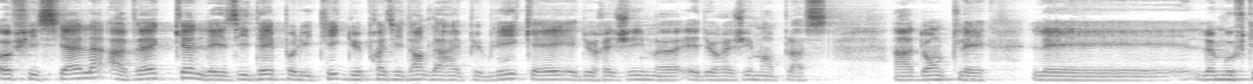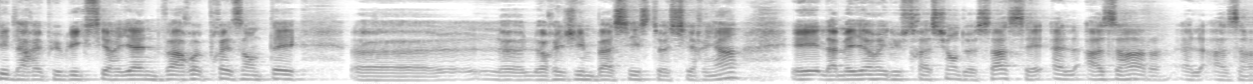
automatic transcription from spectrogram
officiel avec les idées politiques du président de la République et, du régime et du régime en place. Hein, donc les, les, le moufti de la République syrienne va représenter euh, le, régime bassiste syrien. Et la meilleure illustration de ça, c'est El Azhar, El Azhar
